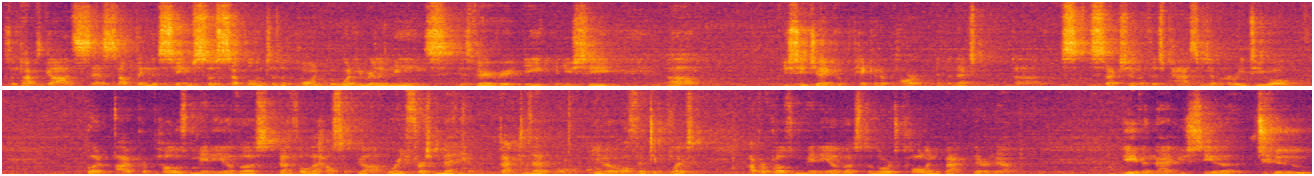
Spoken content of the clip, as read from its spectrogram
Sometimes God says something that seems so simple and to the point, but what He really means is very, very deep. And you see, uh, you see Jacob pick it apart in the next uh, section of this passage. I'm going to read to you all. But I propose many of us, Bethel, the house of God, where he first met him, back to that, you know, authentic place. I propose many of us, the Lord's calling back there now. Even that, you see uh, two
